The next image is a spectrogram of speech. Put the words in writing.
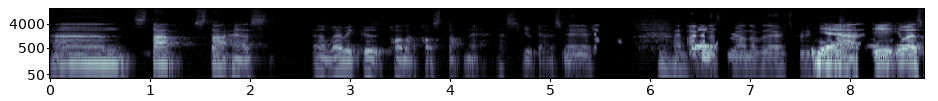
and Start Start has a very good product called StarkNet, as you guys yeah, yeah. Mm-hmm. I, have messed around over there. It's pretty cool. Yeah, it, it, was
